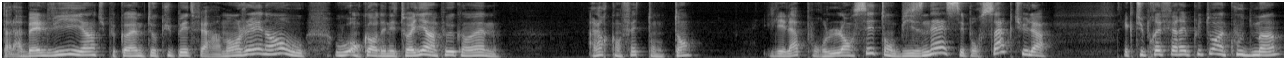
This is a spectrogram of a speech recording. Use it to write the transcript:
T'as la belle vie, hein, tu peux quand même t'occuper de faire à manger, non? Ou, ou encore de nettoyer un peu quand même. Alors qu'en fait, ton temps, il est là pour lancer ton business, c'est pour ça que tu l'as. Et que tu préférais plutôt un coup de main,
